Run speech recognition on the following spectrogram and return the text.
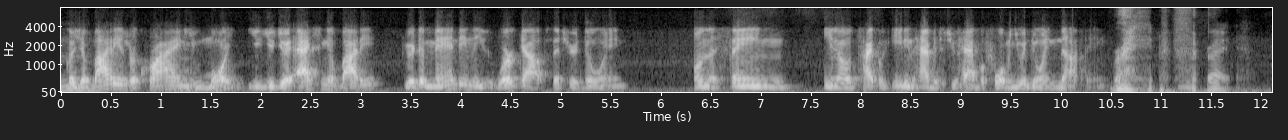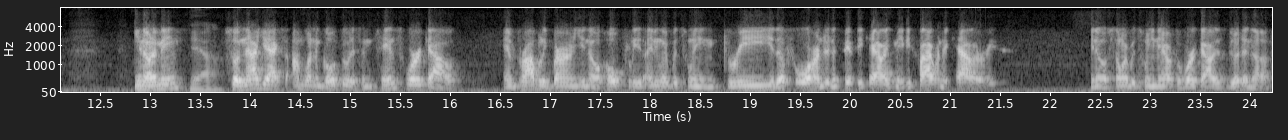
because your Mhm. body is requiring you more. You, you you're asking your body, you're demanding these workouts that you're doing on the same you know type of eating habits that you had before when you were doing nothing. Right. right. You know what I mean? Yeah. So now you ask, I'm going to go through this intense workout and probably burn, you know, hopefully anywhere between three to 450 calories, maybe 500 calories. You know, somewhere between there if the workout is good enough.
